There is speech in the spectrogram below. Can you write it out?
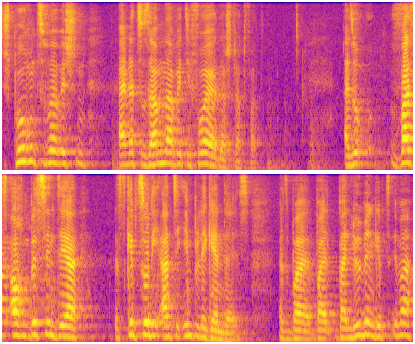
Spuren zu verwischen einer Zusammenarbeit, die vorher da stattfand. Also was auch ein bisschen der es gibt so die Anti-Imp-Legende. Also bei, bei, bei Libyen gibt es immer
